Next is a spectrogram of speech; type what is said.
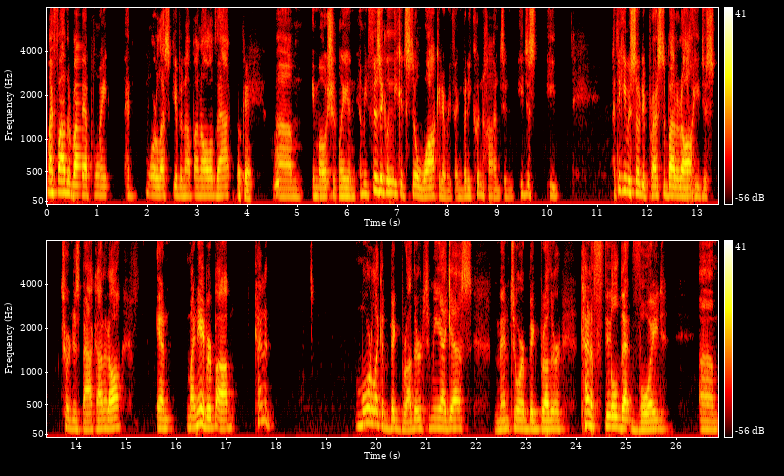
My father, by that point, had more or less given up on all of that. Okay. Um, emotionally and I mean physically he could still walk and everything, but he couldn't hunt and he just he I think he was so depressed about it all, he just turned his back on it all. And my neighbor Bob kind of more like a big brother to me, I guess, mentor, big brother, kind of filled that void um,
